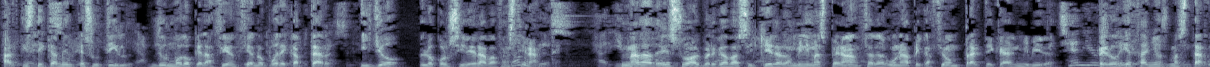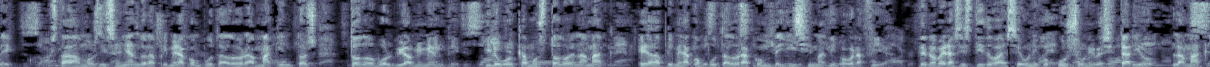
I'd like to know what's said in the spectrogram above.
artísticamente sutil, de un modo que la ciencia no puede captar, y yo lo consideraba fascinante. Nada de eso albergaba siquiera la mínima esperanza de alguna aplicación práctica en mi vida. Pero diez años más tarde, cuando estábamos diseñando la primera computadora Macintosh, todo volvió a mi mente. Y lo volcamos todo en la Mac. Era la primera computadora con bellísima tipografía. De no haber asistido a ese único curso universitario, la Mac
